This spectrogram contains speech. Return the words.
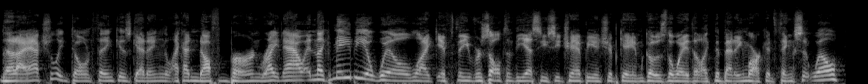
that I actually don't think is getting like enough burn right now, and like maybe it will, like if the result of the SEC championship game goes the way that like the betting market thinks it will.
